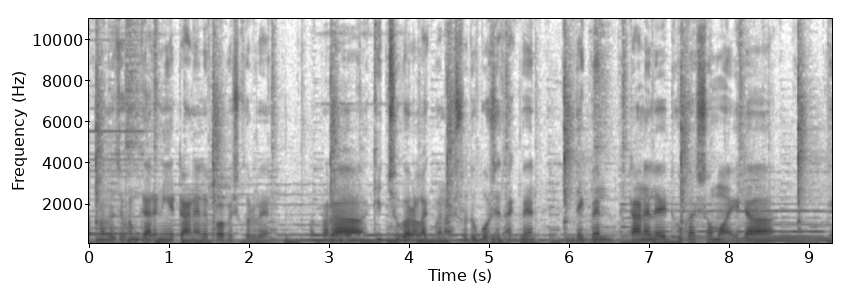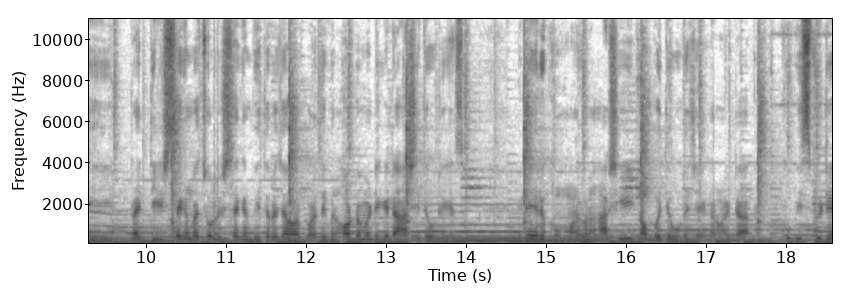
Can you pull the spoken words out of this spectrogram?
আপনারা যখন গাড়ি নিয়ে টানেলে প্রবেশ করবেন, আপনারা কিচ্ছু করা লাগবে না। শুধু বসে থাকবেন, দেখবেন টানেলে ঢোকার সময় এটা এই প্রায় তিরিশ সেকেন্ড বা চল্লিশ সেকেন্ড ভিতরে যাওয়ার পরে দেখবেন অটোমেটিক এটা আশিতে উঠে গেছে। এটা এরকম, মনে করেন আশি নব্বইতে উঠে যায়, কারণ এটা খুব স্পিডে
